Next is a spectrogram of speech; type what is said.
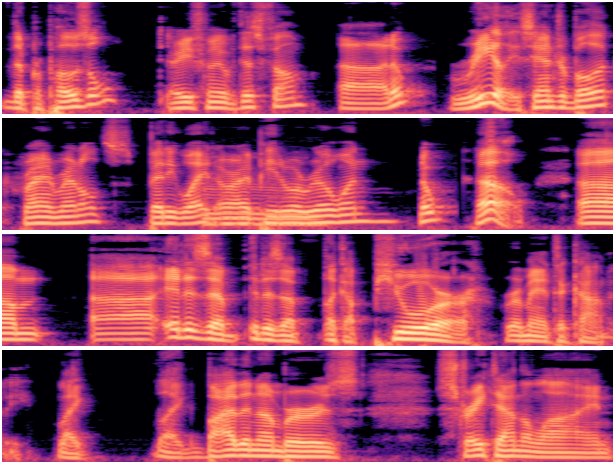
The Proposal. Are you familiar with this film? Uh nope. Really, Sandra Bullock, Ryan Reynolds, Betty White, R.I.P. to a Mm. real one. Nope. Oh, um, uh, it is a it is a like a pure romantic comedy, like like by the numbers, straight down the line.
